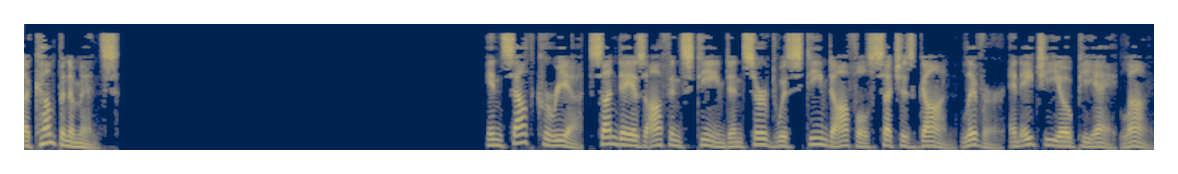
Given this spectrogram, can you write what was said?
Accompaniments In South Korea, sundae is often steamed and served with steamed offals such as gan liver and heopa lung.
